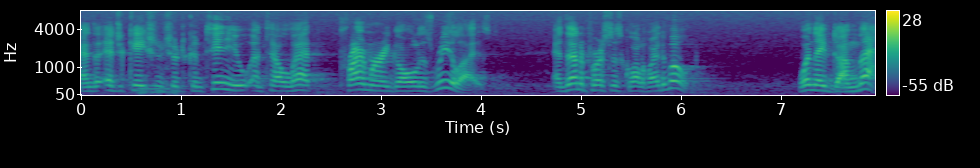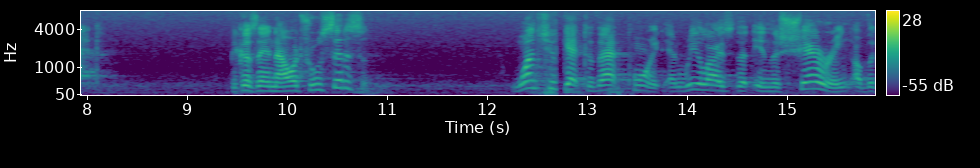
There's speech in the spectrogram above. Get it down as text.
and the education should continue until that primary goal is realized. And then a person is qualified to vote. When they've done that, because they're now a true citizen. Once you get to that point and realize that in the sharing of the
